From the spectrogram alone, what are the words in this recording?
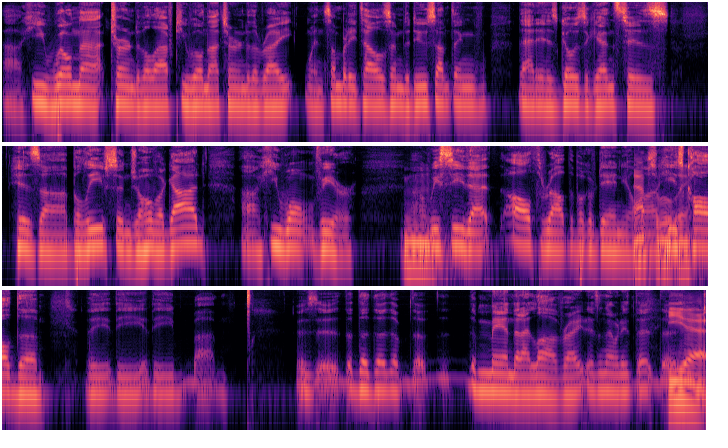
Uh, he will not turn to the left. He will not turn to the right. When somebody tells him to do something that is goes against his his uh, beliefs in Jehovah God, uh, he won't veer. Mm. we see that all throughout the book of Daniel. Uh, Absolutely. he's called the the the the um, is uh, the, the, the, the, the man that I love, right? Isn't that what he, the, the Yes.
